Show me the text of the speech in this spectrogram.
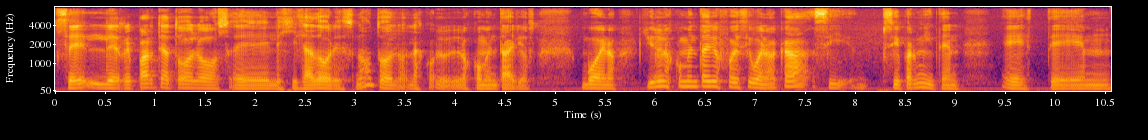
se le reparte a todos los eh, legisladores, ¿no? Todos los, comentarios. Bueno, y uno de los comentarios fue decir, bueno, acá si, si permiten este,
